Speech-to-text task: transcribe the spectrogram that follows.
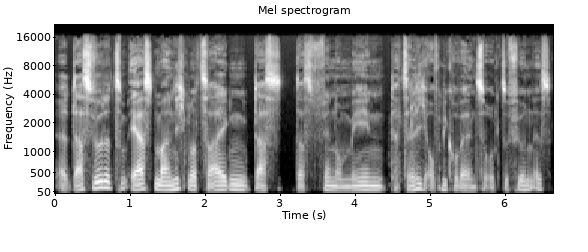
Äh, das würde zum ersten Mal nicht nur zeigen, dass das Phänomen tatsächlich auf Mikrowellen zurückzuführen ist.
